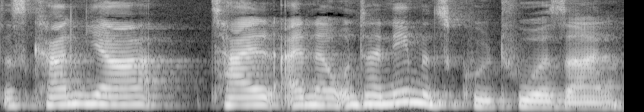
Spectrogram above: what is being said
Das kann ja Teil einer Unternehmenskultur sein.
